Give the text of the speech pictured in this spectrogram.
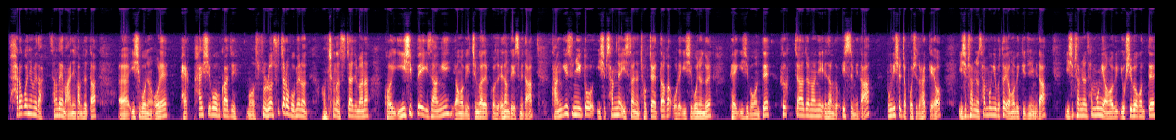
8억 원입니다. 상당히 많이 감소했다. 에, 25년 올해 185원까지 뭐 물론 숫자로 보면은 엄청난 숫자지만 거의 20배 이상이 영업이 증가될 것으로 예상되어 있습니다. 단기 순이익도 23년, 24년 적자였다가 올해 25년도에 120억 원대 흑자 전환이 예상되고 있습니다. 분기 실적 보시도록 할게요. 23년 3분기부터 영업이익 기준입니다. 23년 3분기 영업이익 60억 원대,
